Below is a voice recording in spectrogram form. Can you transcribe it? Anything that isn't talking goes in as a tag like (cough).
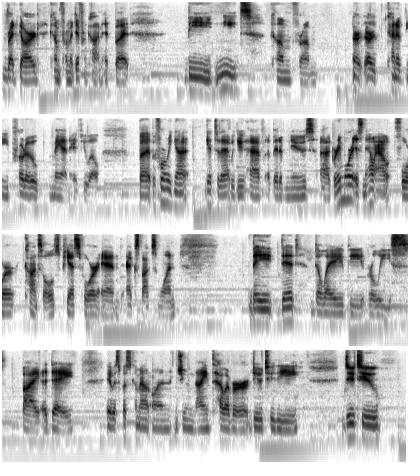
Redguard come from a different continent, but the Nedes come from or, or kind of the proto man, if you will. But before we got get to that, we do have a bit of news. Uh, Greymoor is now out for consoles, PS4 and Xbox One. They did delay the release by a day. It was supposed to come out on June 9th. However, due to the due to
